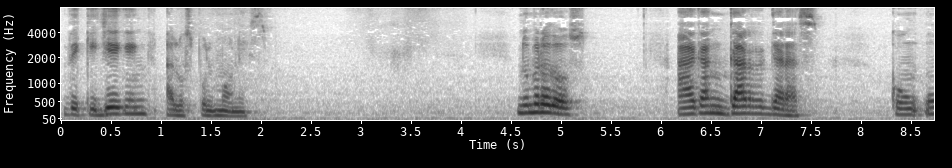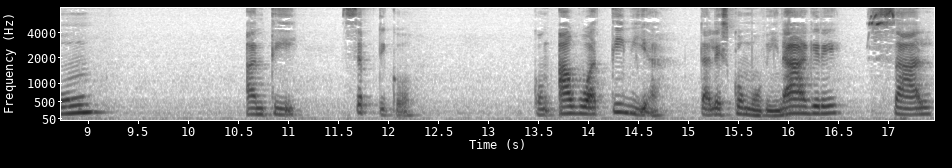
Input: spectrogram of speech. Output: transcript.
de que lleguen a los pulmones. Número 2 hagan gárgaras con un antiséptico, con agua tibia, tales como vinagre, sal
